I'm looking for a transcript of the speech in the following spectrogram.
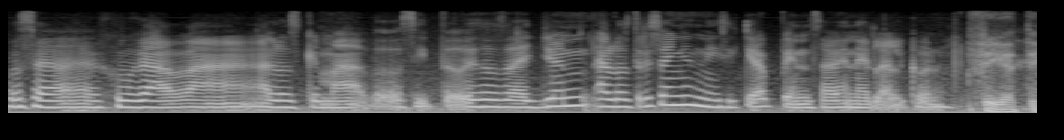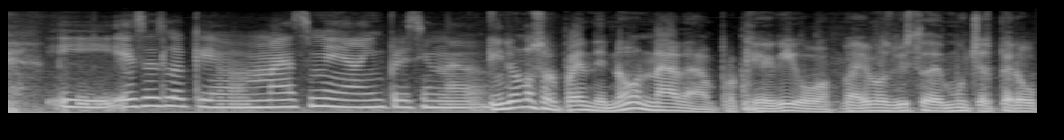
o sea, jugaba a los quemados y todo eso, o sea, yo a los 13 años ni siquiera pensaba en el alcohol Fíjate. Y eso es lo que más me ha impresionado. Y no nos sorprende, ¿no? Nada, porque digo, hemos visto de muchas, pero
